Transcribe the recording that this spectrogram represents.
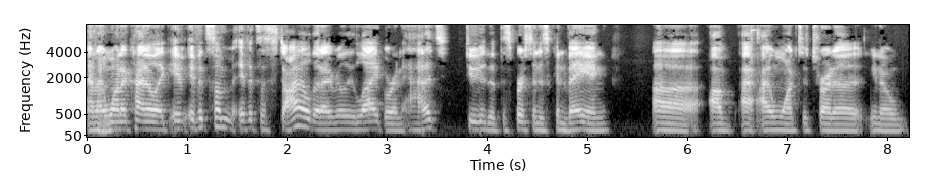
and I want to kind of like if, if it's some if it's a style that I really like or an attitude that this person is conveying, uh, I, I want to try to you know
